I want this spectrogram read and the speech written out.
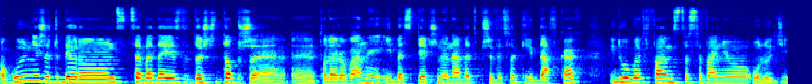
Ogólnie rzecz biorąc, CBD jest dość dobrze e, tolerowany i bezpieczny nawet przy wysokich dawkach i długotrwałym stosowaniu u ludzi.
